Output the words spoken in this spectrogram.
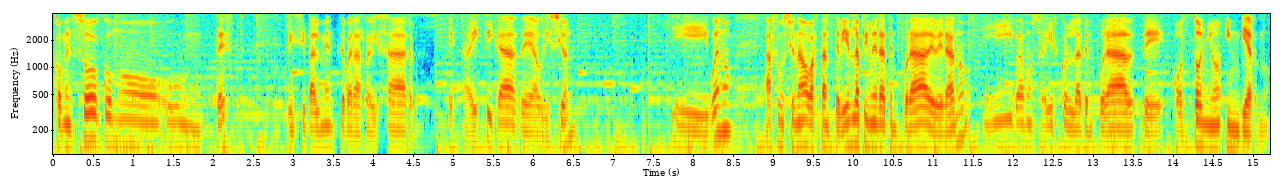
comenzó como un test principalmente para revisar estadísticas de audición. Y bueno, ha funcionado bastante bien la primera temporada de verano y vamos a ir con la temporada de otoño-invierno.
